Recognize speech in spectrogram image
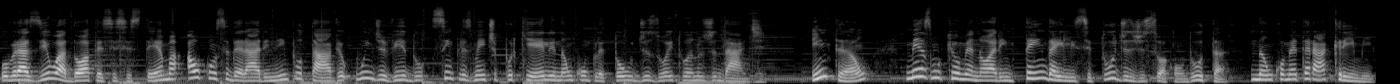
O Brasil adota esse sistema ao considerar inimputável o indivíduo simplesmente porque ele não completou 18 anos de idade. Então, mesmo que o menor entenda a ilicitude de sua conduta, não cometerá crime.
